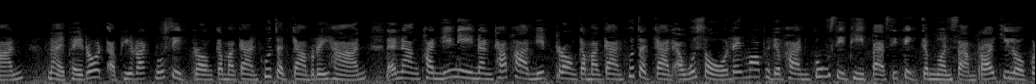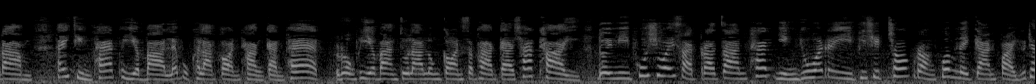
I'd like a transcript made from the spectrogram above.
าร นายไพโรธอภิรักษ์นุสิทธิ์รองกรรมการผู้จัดการบริหาร และนางพันนินีนันทพานิชรองกรรมการผู้จัดการอาวุโส ได้มอบผลิตภัณฑ์กุ้ง CP แปซิฟิกจำนวน 300 กิโลกรัม ให้ทีมแพทย์พยาบาลและบุคลากรทางการแพทย์ โรงพยาบาลจุฬาลงกรณ์สภากาชาติไทย โดยมีผู้ช่วยศาสตราจารย์แพทย์หญิงยุวรี พิชิตโชครองผู้อำนวยการฝ่ายยุทธ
